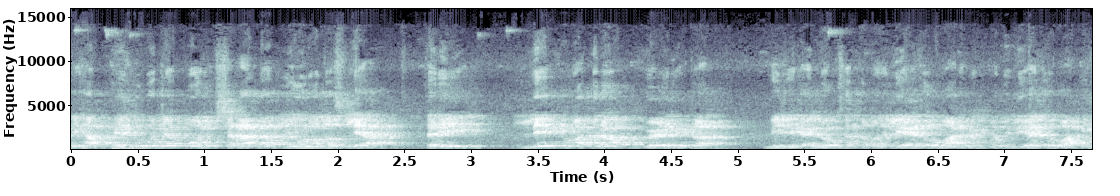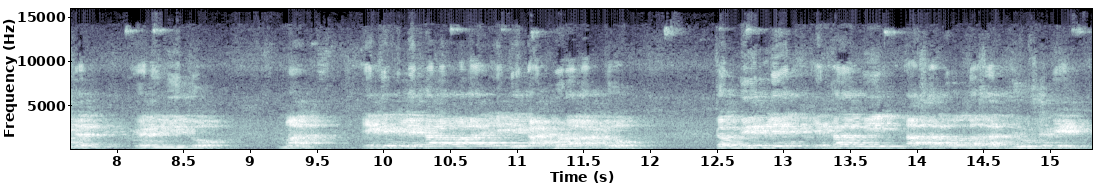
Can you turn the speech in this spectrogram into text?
ह्या फेसबुकच्या पोस्ट क्षणार्धात लिहून होत असल्या तरी लेख मात्र वेळ घेतात. मी जे काही लोकसत्तामध्ये लिहायचो मार्मिकमध्ये लिहायचो बाकीच्या ठिकाणी लिहितो मग एक एक लेखाला मला एक एक आठवडा लागतो. गंभीर लेख एखादा मी तासात दोन तासात लिहू शकेल.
